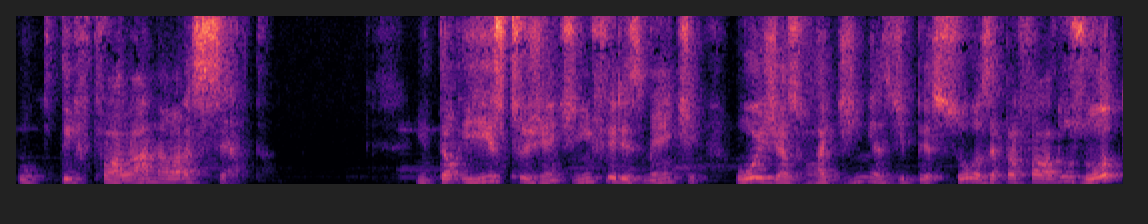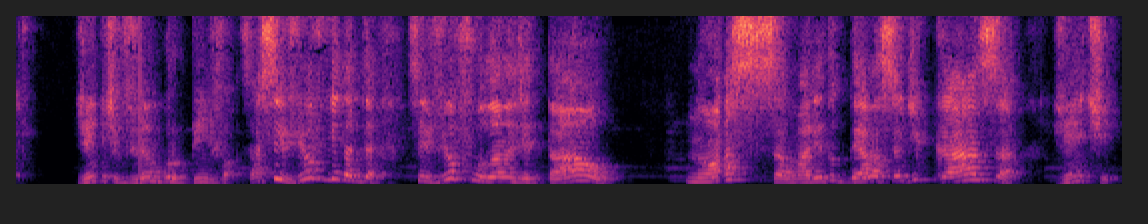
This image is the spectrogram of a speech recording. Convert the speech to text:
o que tem que falar na hora certa. Então, e isso, gente, infelizmente, hoje as rodinhas de pessoas é para falar dos outros. Gente, vê um grupinho de. Ah, você viu a vida. Você viu fulana de tal? Nossa, o marido dela saiu de casa. Gente,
